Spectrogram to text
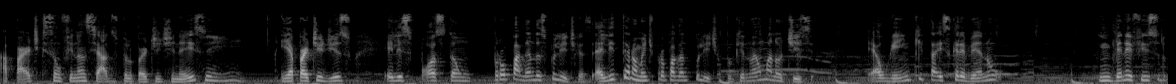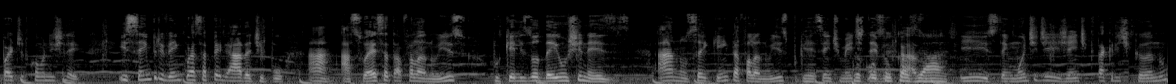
à parte que são financiados pelo Partido Chinês Sim. e a partir disso eles postam propagandas políticas. É literalmente propaganda política, porque não é uma notícia. É alguém que está escrevendo em benefício do Partido Comunista Chinês. E sempre vem com essa pegada, tipo, ah, a Suécia tá falando isso porque eles odeiam os chineses. Ah, não sei quem tá falando isso, porque recentemente teve um caso. asiático. Isso, tem um monte de gente que tá criticando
